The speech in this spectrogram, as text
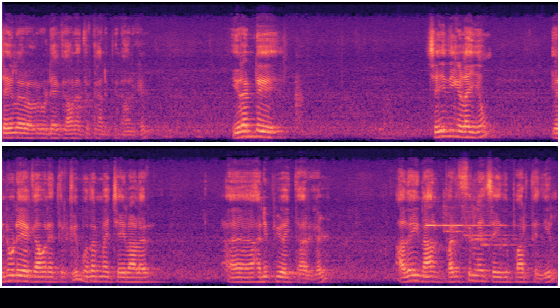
செயலர் அவர்களுடைய கவனத்திற்கு அனுப்பினார்கள். இரண்டு செய்திகளையும் என்னுடைய கவனத்திற்கு முதன்மை செயலாளர் அனுப்பி வைத்தார்கள். அதை நான் பரிசீலனை செய்து பார்த்ததில்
